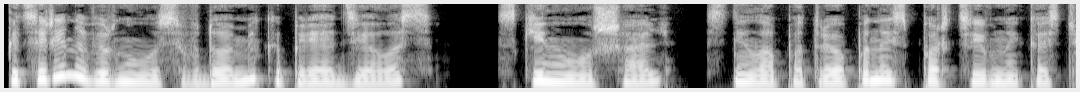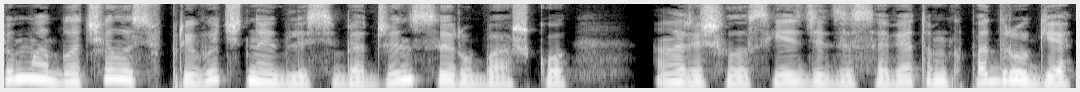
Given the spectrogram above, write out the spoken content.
Катерина вернулась в домик и переоделась, скинула шаль, сняла потрёпанный спортивный костюм и облачилась в привычные для себя джинсы и рубашку. Она решила съездить за советом к подруге,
